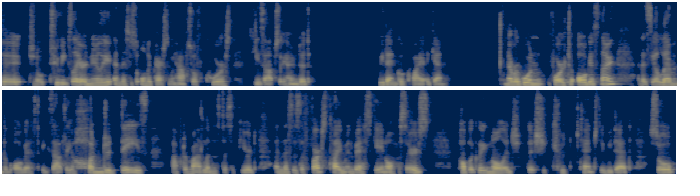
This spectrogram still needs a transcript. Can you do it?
to, you know, two weeks later nearly, and this is the only person we have. So, of course, he's absolutely hounded. We then go quiet again. Now we're going forward to August now, and it's the 11th of August, exactly 100 days after Madeline has disappeared. And this is the first time investigating officers publicly acknowledge that she could potentially be dead. So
